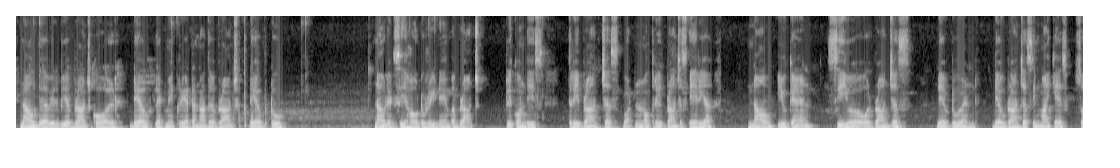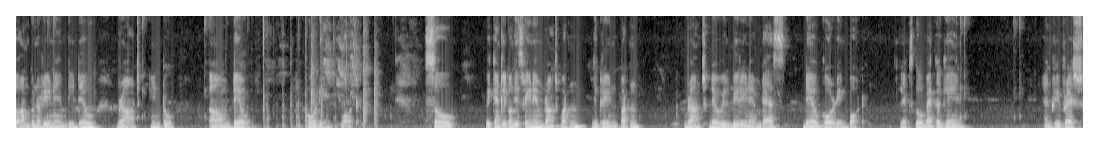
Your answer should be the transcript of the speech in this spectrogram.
Now there will be a branch called dev. Let me create another branch dev2 now let's see how to rename a branch click on this three branches button or three branches area. Now you can see your all branches dev2 and dev branches in my case. So i'm gonna rename the dev branch into um, dev coding bot. So we can click on this rename branch button the green button. Branch dev will be renamed as dev coding bot let's go back again and refresh.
